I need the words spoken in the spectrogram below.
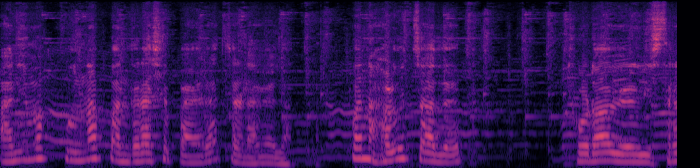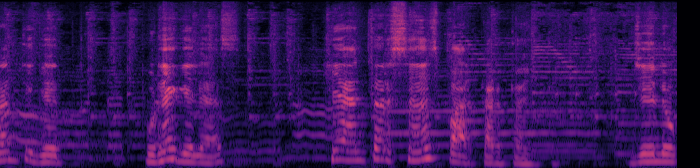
आणि मग पुन्हा पंधराशे पायऱ्या चढाव्या लागतात पण हळू चालत थोडा वेळ विश्रांती घेत पुढे गेल्यास हे अंतर सहज पार करता येते. जे लोक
